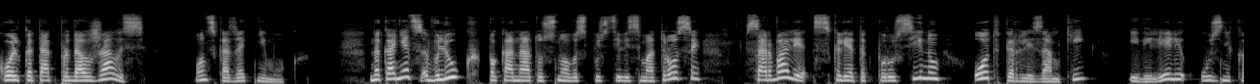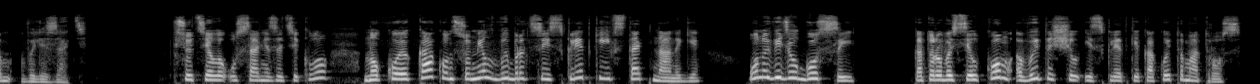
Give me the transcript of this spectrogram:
Сколько так продолжалось, он сказать не мог. Наконец в люк по канату снова спустились матросы, сорвали с клеток парусину, отперли замки и велели узникам вылезать. Все тело у Сани затекло, но кое-как он сумел выбраться из клетки и встать на ноги. Он увидел Госы, которого силком вытащил из клетки какой-то матрос.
